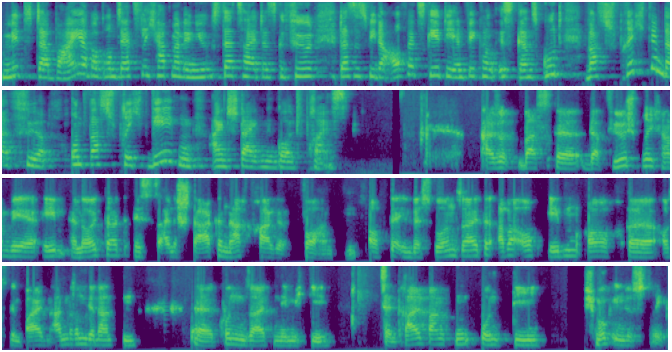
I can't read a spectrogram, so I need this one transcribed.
mit dabei. Aber grundsätzlich hat man in jüngster Zeit das Gefühl, dass es wieder aufwärts geht. Die Entwicklung ist ganz gut. Was spricht denn dafür und was spricht gegen einen steigenden Goldpreis? Also was äh, dafür spricht, haben wir eben erläutert, ist eine starke Nachfrage vorhanden auf der Investorenseite, aber auch eben auch äh, aus den beiden anderen genannten äh, Kundenseiten, nämlich die Zentralbanken und die Schmuckindustrie.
